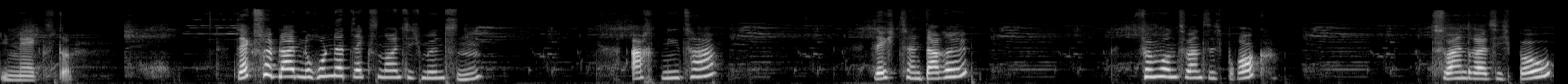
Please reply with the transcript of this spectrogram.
die nächste. Sechs verbleibende 196 Münzen. 8 Nita. 16 Darrell. 25 Brock. 32 Bow.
